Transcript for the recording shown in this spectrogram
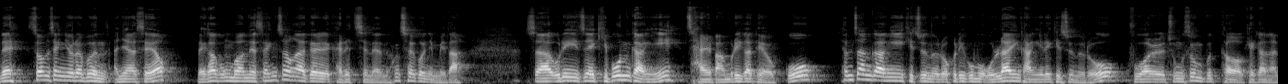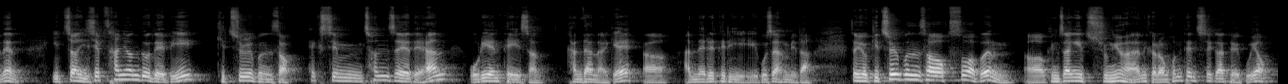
네, 수험생 여러분 안녕하세요. 메가공무원에서 행정학을 가르치는 황철곤입니다. 자, 우리 이제 기본 강의 잘 마무리가 되었고 현장 강의 기준으로 그리고 뭐 온라인 강의를 기준으로 9월 중순부터 개강하는 2024년도 대비 기출 분석 핵심 천재에 대한 오리엔테이션 간단하게 어, 안내를 드리고자 합니다. 이 기출 분석 수업은 어, 굉장히 중요한 그런 콘텐츠가 되고요.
